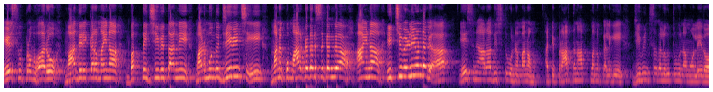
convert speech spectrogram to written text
యేసు ప్రభు వారు మాదిరికరమైన భక్తి జీవితాన్ని మన ముందు జీవించి మనకు మార్గదర్శకంగా ఆయన ఇచ్చి వెళ్ళి ఉండగా యేసుని ఆరాధిస్తూ ఉన్న మనం అట్టి ప్రార్థనాత్మను కలిగి జీవించగలుగుతూ ఉన్నామో లేదో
